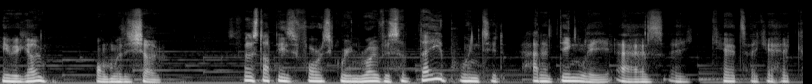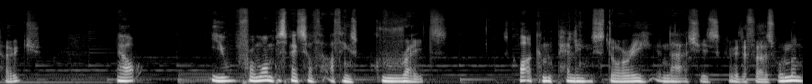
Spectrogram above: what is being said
Here we go, on with the show. So first up is Forest Green Rovers. So they appointed Hannah Dingley as a caretaker head coach. Now, you, from one perspective, I think it's great. It's quite a compelling story in that she's going to be the first woman.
